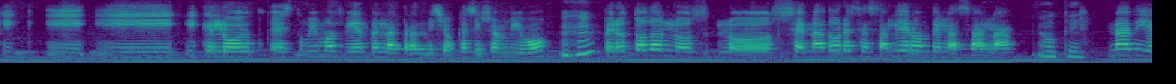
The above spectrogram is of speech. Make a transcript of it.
y, y, y, que lo estuvimos viendo en la transmisión que se hizo en vivo, pero todos los, los, senadores se salieron de la sala. Okay. Nadie,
